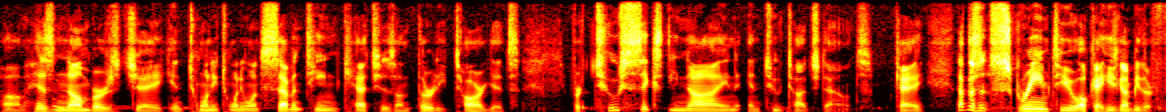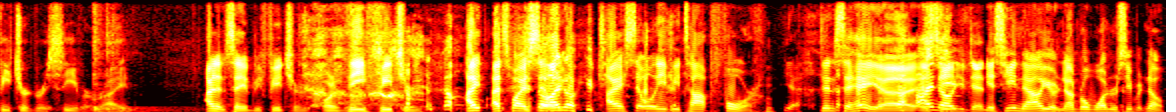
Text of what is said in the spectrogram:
Um, his numbers jake in 2021 17 catches on 30 targets for 269 and two touchdowns. Okay? That doesn't scream to you okay he's going to be their featured receiver right I didn't say it'd be featured or the featured. I, that's why I said. No, I know you did. I said, will he be top four? Yeah. Didn't say, hey. Uh, I know he- you didn't. Is he now your number one receiver? No,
